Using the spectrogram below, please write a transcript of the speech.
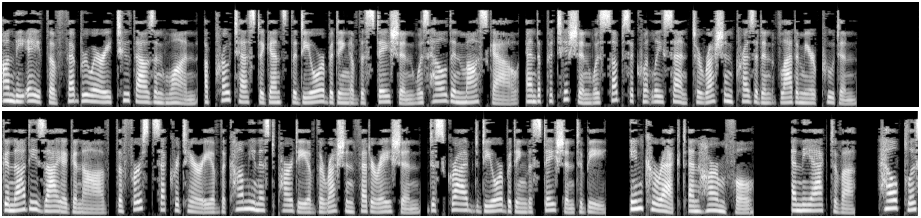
On 8 February 2001, a protest against the deorbiting of the station was held in Moscow, and a petition was subsequently sent to Russian President Vladimir Putin. Gennady Zyuganov, the first secretary of the Communist Party of the Russian Federation, described deorbiting the station to be incorrect and harmful, and the act of a helpless,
